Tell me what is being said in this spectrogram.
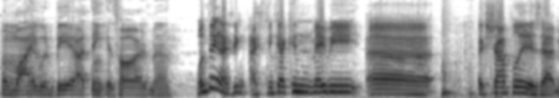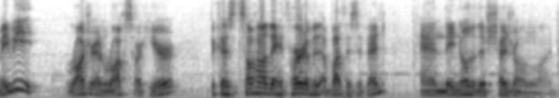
and why he would be here. I think it's hard, man. One thing I think I think I can maybe uh, extrapolate is that maybe Roger and Rocks are here because somehow they have heard of it about this event and they know that there's treasure on the line.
